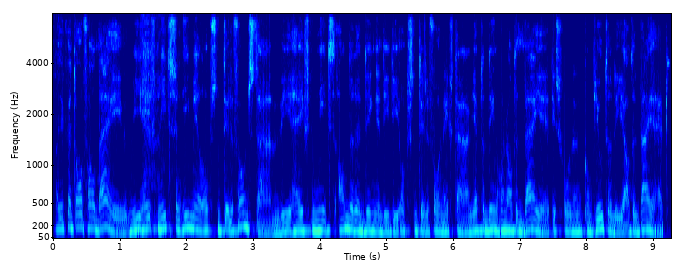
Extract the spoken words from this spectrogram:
Maar je kunt overal bij. Wie heeft niet zijn e-mail op zijn telefoon staan? Wie heeft niet andere dingen die hij op zijn telefoon heeft staan? Je hebt dat ding gewoon altijd bij je. Het is gewoon een computer die je altijd bij je hebt.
